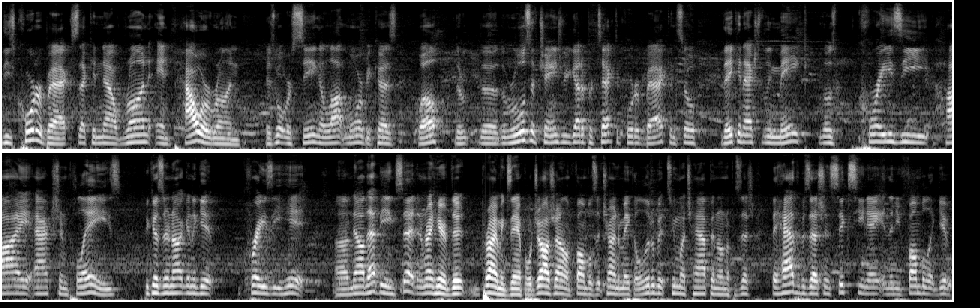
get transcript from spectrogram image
these quarterbacks that can now run and power run is what we're seeing a lot more because well the the, the rules have changed where you got to protect the quarterback and so they can actually make those crazy high action plays because they're not going to get crazy hit. Um, now that being said, and right here the prime example, Josh Allen fumbles it trying to make a little bit too much happen on a possession. They had the possession 16-8 and then you fumble it, give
